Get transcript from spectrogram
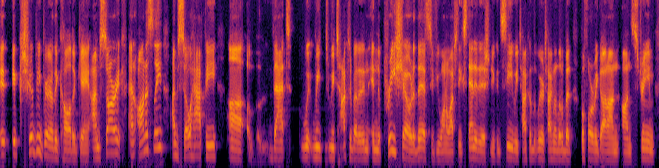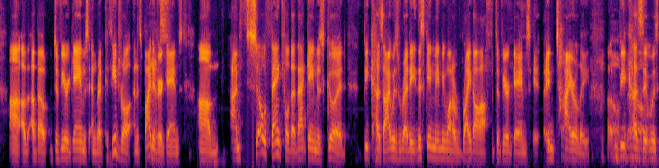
it, it should be barely called a game. I'm sorry. And honestly, I'm so happy uh that we, we we talked about it in, in the pre-show to this. If you want to watch the extended edition, you can see we talked. We were talking a little bit before we got on on stream uh, ab- about Devir Games and Red Cathedral, and it's by Devir Yes. Games. Um, I'm so thankful that that game is good because I was ready. This game made me want to write off Devir Games entirely uh, Oh, because no. it was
